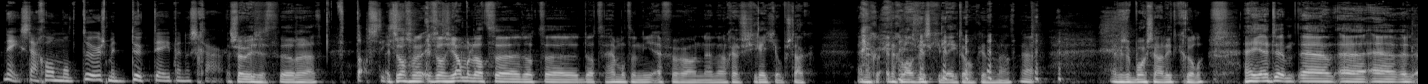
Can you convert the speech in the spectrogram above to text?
Nee, staan gewoon monteurs met duct tape en een schaar. Zo is het, inderdaad. Fantastisch. Het was, het was jammer dat, eh, dat, eh, dat Hamilton niet even gewoon eh, nog even een sigaretje opstak. En een, en een glas whisky leek ook inderdaad. Ja. Even zijn borsthaar liet krullen. Hey, het, eh, eh, eh,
